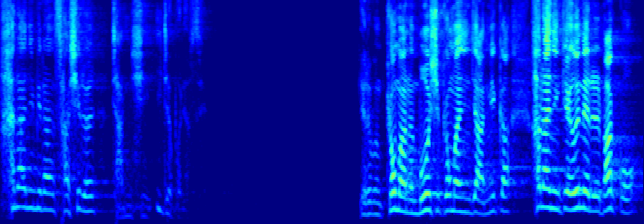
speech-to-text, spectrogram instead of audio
하나님이라는 사실을 잠시 잊어버렸어요. 여러분 교만은 무엇이 교만인지 압니까? 하나님께 은혜를 받고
